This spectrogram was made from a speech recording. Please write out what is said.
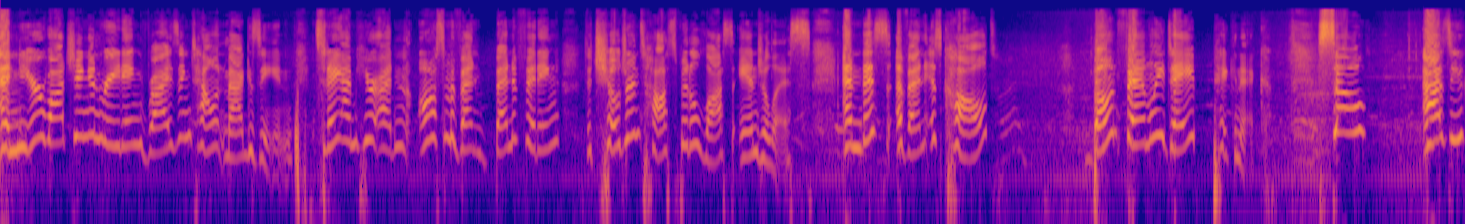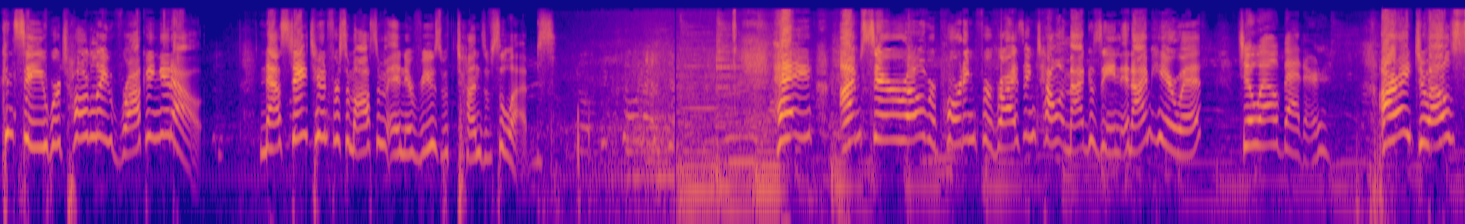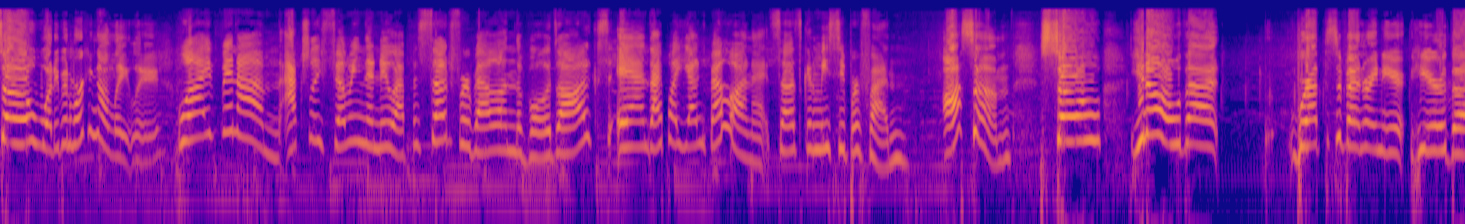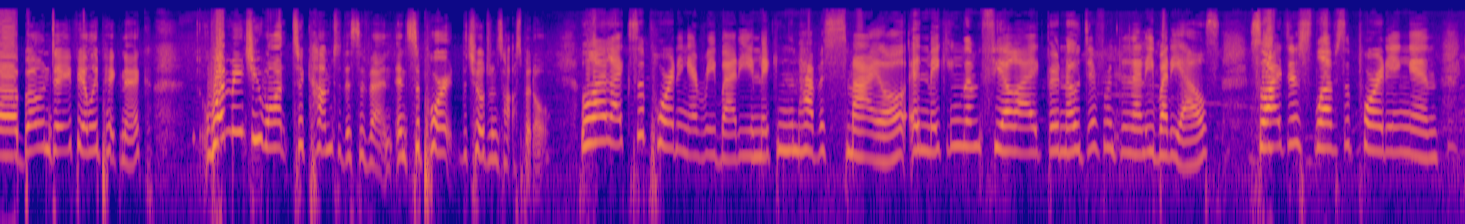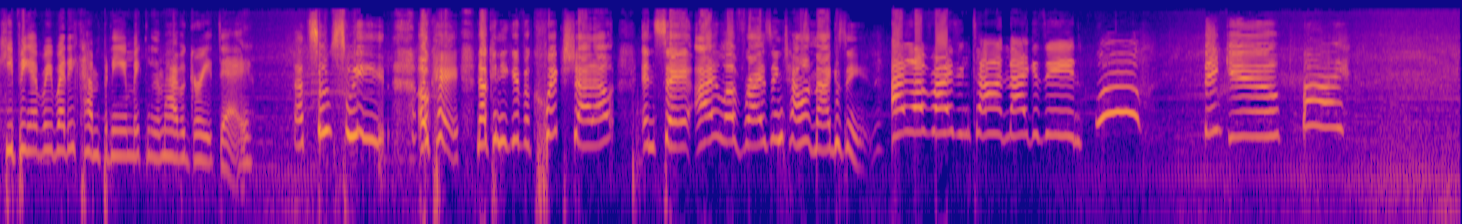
And you're watching and reading Rising Talent Magazine. Today I'm here at an awesome event benefiting the Children's Hospital Los Angeles. And this event is called Bone Family Day Picnic. So, as you can see, we're totally rocking it out. Now stay tuned for some awesome interviews with tons of celebs. Hey, I'm Sara Rowe reporting for Rising Talent Magazine, and I'm here with Joelle. All right, Joelle. So, what have you been working on lately? Well, I've been um, actually filming the new episode for Bella and the Bulldogs, and I play young Bella on it, so it's going to be super fun. Awesome. So, you know that we're at this event right near here, the Bone Day Family Picnic. What made you want to come to this event and support the Children's Hospital? Well, I like supporting everybody and making them have a smile and making them feel like they're no different than anybody else. So I just love supporting and keeping everybody company and making them have a great day. That's so sweet. Okay, now can you give a quick shout out and say, I love Rising Talent Magazine?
